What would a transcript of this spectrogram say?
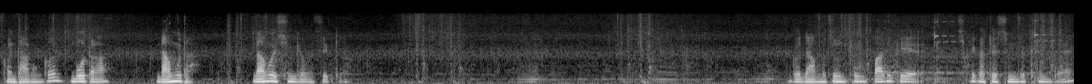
그건 남은 건 뭐다? 나무다. 나무에 신경을 쓸게요. 이거 나무 좀, 좀 빠르게 처리가 됐으면 좋겠는데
